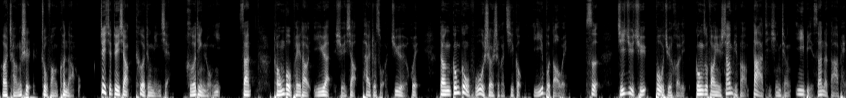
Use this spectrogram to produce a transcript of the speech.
和城市住房困难户。这些对象特征明显，核定容易。三、同步配套医院、学校、派出所、居委会等公共服务设施和机构，一步到位。四、集聚区布局合理，公租房与商品房大体形成一比三的搭配。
